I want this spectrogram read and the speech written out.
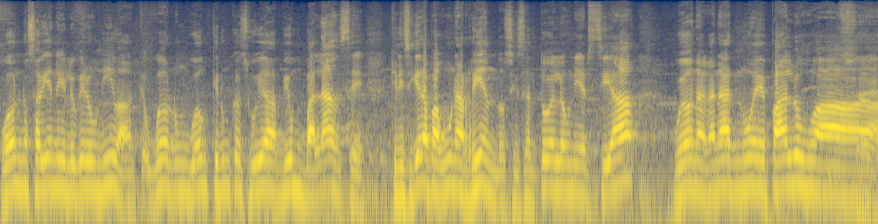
weón, no sabía ni lo que era un IVA, weón, un weón que nunca en su vida vio un balance, que ni siquiera pagó un arriendo, si saltó en la universidad, weón, a ganar nueve palos a,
